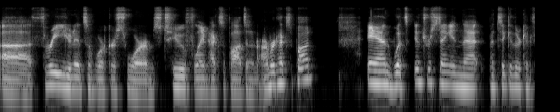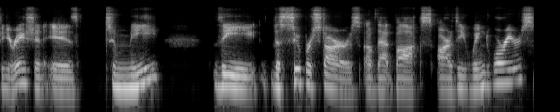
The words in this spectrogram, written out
uh, three units of worker swarms, two flame hexapods, and an armored hexapod. And what's interesting in that particular configuration is, to me, the the superstars of that box are the winged warriors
